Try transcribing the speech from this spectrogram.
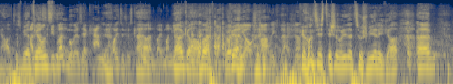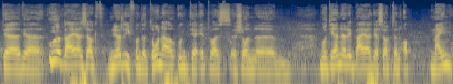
Ja, das wird für uns. die Brandenburger, das ist ja kernpreußisches Kernland bei Mann. Ja, klar, aber Hört man für, ja auch sprachlich gleich. Ne? für uns ist das schon wieder zu schwierig. Ja. Ähm, der, der Urbayer sagt nördlich von der Donau und der etwas äh, schon ähm, modernere Bayer, der sagt dann ab Main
